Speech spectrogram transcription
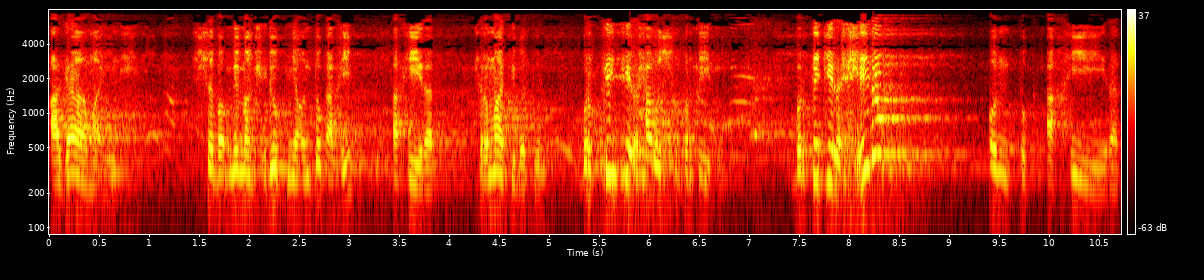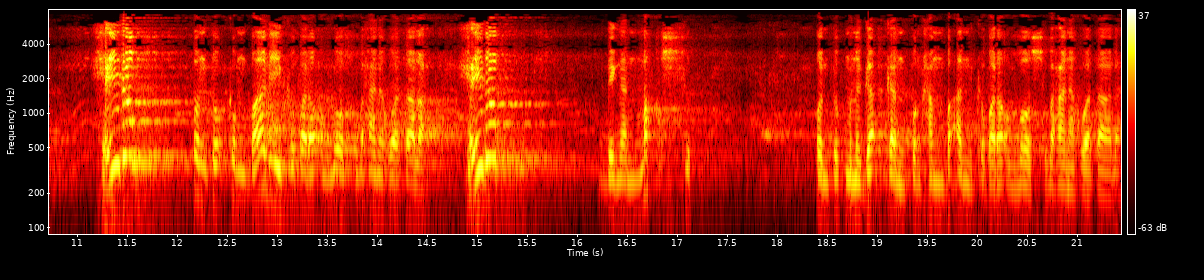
agama ini. Sebab memang hidupnya untuk akhir, akhirat. Cermati betul. Berpikir harus seperti itu. Berpikir hidup untuk akhirat. Hidup untuk kembali kepada Allah Subhanahu wa taala. Hidup dengan maksud untuk menegakkan penghambaan kepada Allah Subhanahu wa taala.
